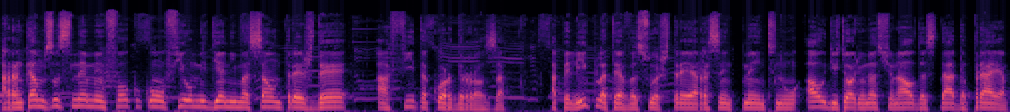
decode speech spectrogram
Arrancamos o cinema em foco com o filme de animação 3D A Fita Cor-de-Rosa. A película teve a sua estreia recentemente no Auditório Nacional da cidade da Praia.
